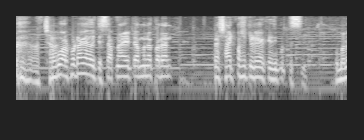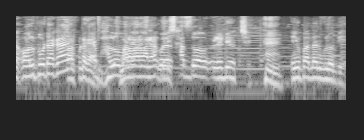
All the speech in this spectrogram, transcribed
আচ্ছা। খুব অল্প টাকায় হইতেছে। আপনার এটা মনে করেন ষাট পঁয়ষট্টি টাকা কেজি পড়তেছে। মানে অল্প টাকায় অল্প টাকায়। ভালো ভালো মানের। খাদ্য রেডি হচ্ছে। হ্যাঁ। এই উপাদানগুলো দিয়ে।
